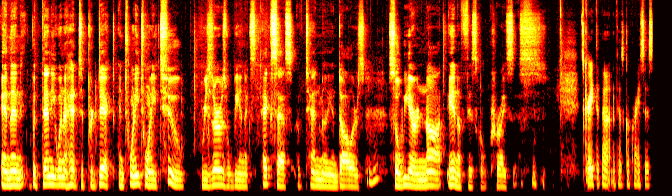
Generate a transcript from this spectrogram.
and then, but then he went ahead to predict in 2022 reserves will be in ex- excess of 10 million dollars. So we are not in a fiscal crisis. It's great that they're not in fiscal crisis.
